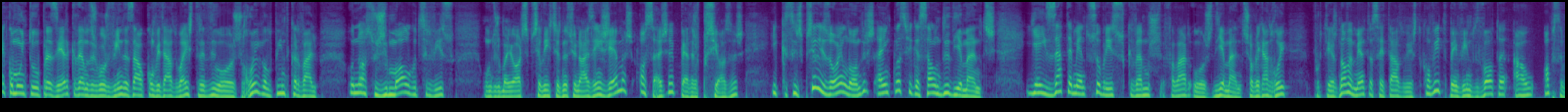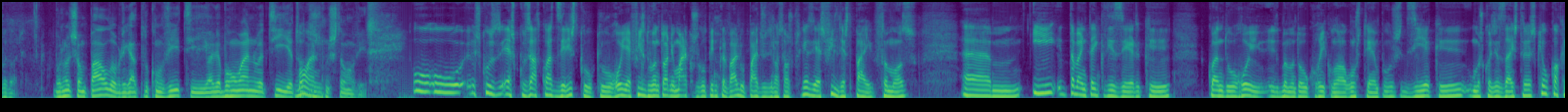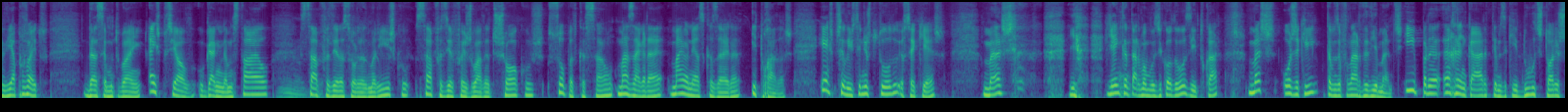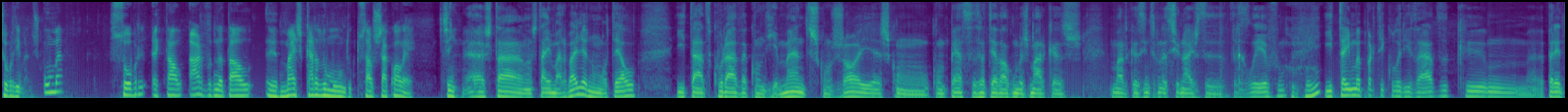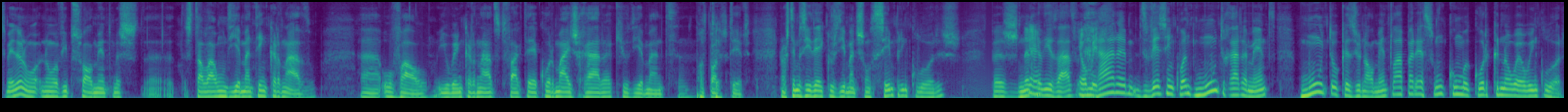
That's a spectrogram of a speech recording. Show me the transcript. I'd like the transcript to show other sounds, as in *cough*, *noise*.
É com muito prazer que damos as boas-vindas ao convidado extra de hoje, Rui Galopim de Carvalho, o nosso gemólogo de serviço, um dos maiores especialistas nacionais em gemas, ou seja, pedras preciosas, e que se especializou em Londres em classificação de diamantes. E é exatamente sobre isso que vamos falar hoje, diamantes. Obrigado, Rui, por teres novamente aceitado este convite. Bem-vindo de volta ao Observador. Boa noite, João Paulo. Obrigado pelo convite e olha, bom ano a ti e a todos que nos estão a ouvir. O, o, é escusado quase dizer isto, que o, que o Rui é filho do António Marcos Golpino Carvalho, o pai dos dinossauros portugueses, e és filho deste pai famoso. Um, e também tenho que dizer que quando o Rui me mandou o currículo há alguns tempos, dizia que umas coisas extras que eu qualquer dia aproveito. Dança muito bem, em especial o Gangnam Style, sabe fazer a sorda de marisco, sabe fazer feijoada de chocos, sopa de cação, mazagrã, maionese caseira e torradas. É especialista nisto tudo, eu sei que és, mas... *laughs* e a encantar uma música ou duas e tocar, mas hoje aqui estamos a falar de diamantes. E para arrancar, temos aqui duas histórias sobre diamantes. Uma sobre a tal árvore de Natal eh, mais cara do mundo, que tu sabes já qual é. Sim, eh, está, está em Marbella, num hotel, e está decorada com diamantes, com joias, com, com peças até de algumas marcas, marcas internacionais de, de relevo, uhum. e tem uma particularidade que hum, aparentemente eu não, não ouvi pessoalmente, mas uh, está lá um diamante encarnado uh, oval e o encarnado de facto é a cor mais rara que o diamante pode, pode ter. ter. Nós temos a ideia que os diamantes são sempre incolores, mas na é, realidade, é rara, de vez em quando, muito raramente, muito ocasionalmente, lá aparece um com uma cor que não é o incolor.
